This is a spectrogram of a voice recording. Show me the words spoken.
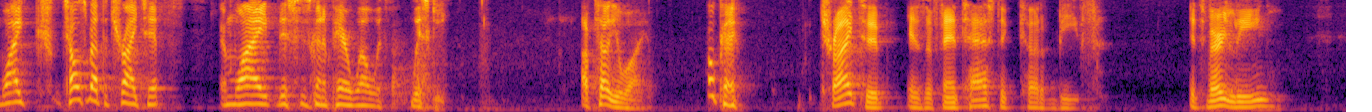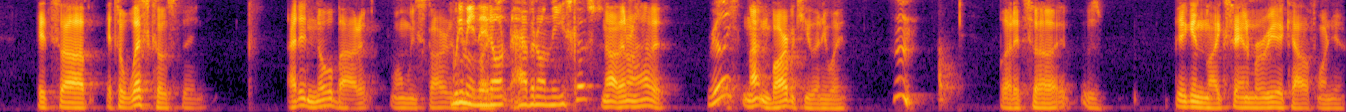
why tr- tell us about the tri-tip and why this is going to pair well with whiskey? I'll tell you why. Okay. Tri-tip is a fantastic cut of beef. It's very lean. It's uh it's a West Coast thing. I didn't know about it when we started. What do you this mean they don't have it on the East Coast? No, they don't have it. Really? Not in barbecue anyway. Hmm. But it's uh it was big in like Santa Maria, California,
